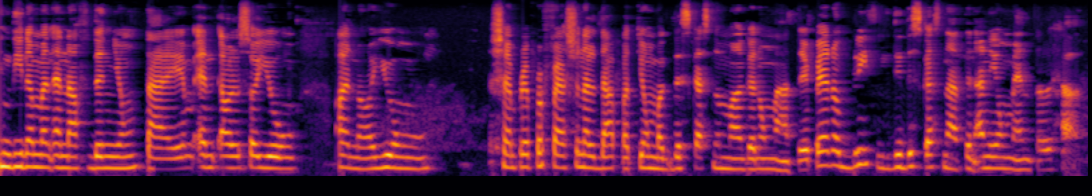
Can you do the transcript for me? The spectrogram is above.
hindi naman enough din yung time and also yung ano yung syempre professional dapat yung mag-discuss ng mga ganong matter. Pero briefly di-discuss natin ano yung mental health.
